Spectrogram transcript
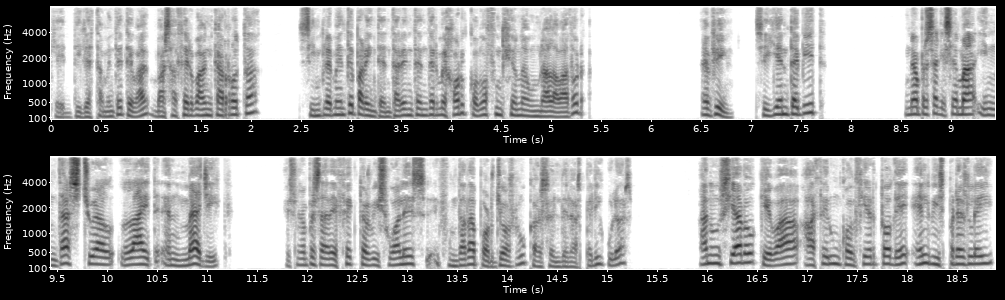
que directamente te vas a hacer bancarrota simplemente para intentar entender mejor cómo funciona una lavadora. En fin, siguiente bit, una empresa que se llama Industrial Light and Magic, es una empresa de efectos visuales fundada por George Lucas, el de las películas, ha anunciado que va a hacer un concierto de Elvis Presley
